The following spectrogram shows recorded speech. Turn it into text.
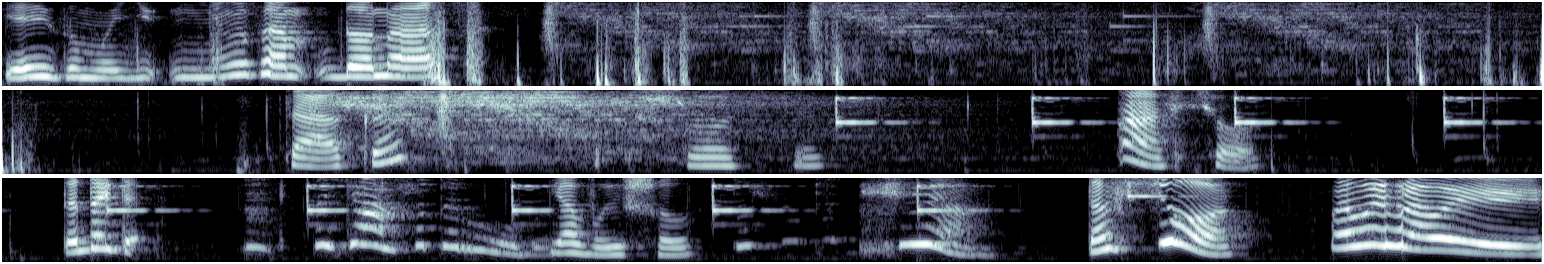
Я її за мою нюзом до нас. Так. Що? А, все. Та дайте. Та Ян, що ти робиш? Я вийшов. Та що ти чим? Та все. Ми виграли.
